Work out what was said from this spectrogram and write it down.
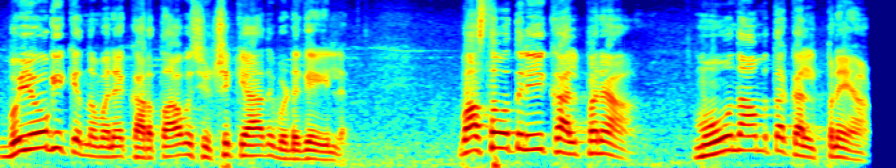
ഉപയോഗിക്കുന്നവനെ കർത്താവ് ശിക്ഷിക്കാതെ വിടുകയില്ല. വാസ്തവത്തിൽ ഈ കൽപ്പന മൂന്നാമത്തെ കൽപ്പനയാണ്.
